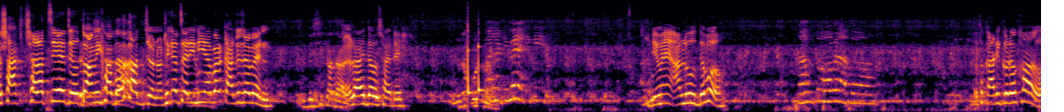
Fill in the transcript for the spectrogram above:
তো শাক ছাড়াচ্ছে যেহেতু আমি খাব তার জন্য। ঠিক আছে রিনি আবার কাজে যাবেন। বেশি রায় দাও সাইডে। ডিমে আলু দেবো? তো হবে না তো। ও তো কারি করে খাও।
